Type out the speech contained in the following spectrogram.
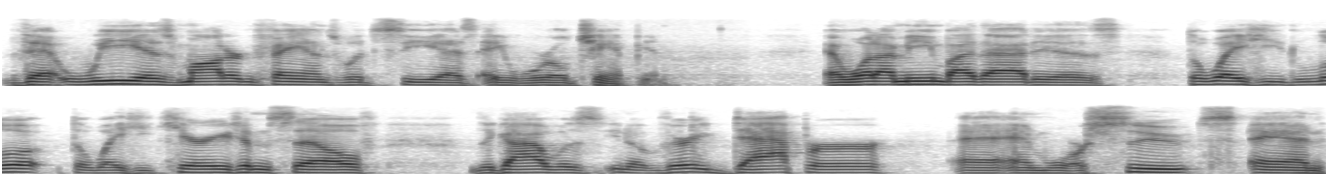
that we as modern fans would see as a world champion. And what I mean by that is the way he looked, the way he carried himself. The guy was, you know, very dapper and, and wore suits. And,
